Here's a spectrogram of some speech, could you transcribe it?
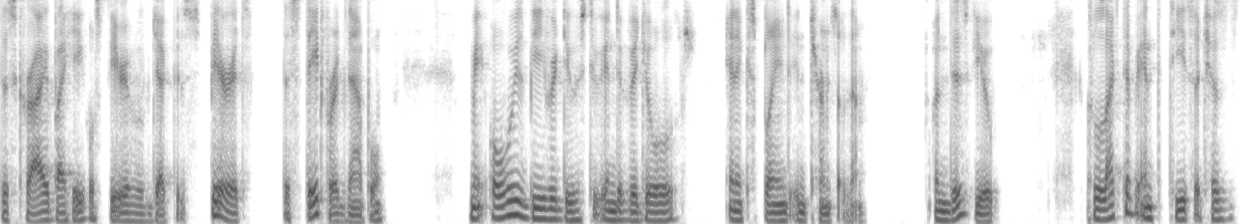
described by Hegel's theory of objective spirit, the state, for example, may always be reduced to individuals and explained in terms of them. On this view, collective entities such as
